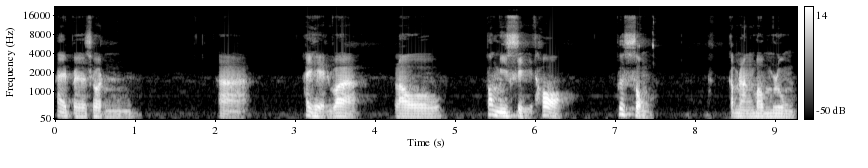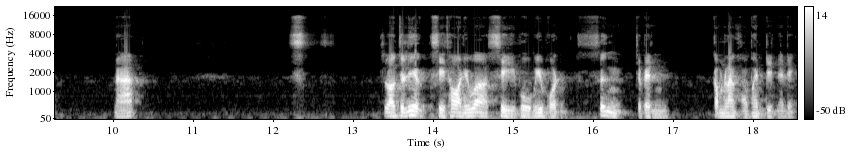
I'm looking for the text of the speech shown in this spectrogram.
ให้ประชาชนอ่าให้เห็นว่าเราต้องมีสี่ท่อเพื่อส่ง กำลังบำรุงนะฮะเราจะเรียกสี่ท่อนี้ว่าสี่ภูมิพล ซึ่งจะเป็นกำลังของแผ่นดินนั่นเอง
